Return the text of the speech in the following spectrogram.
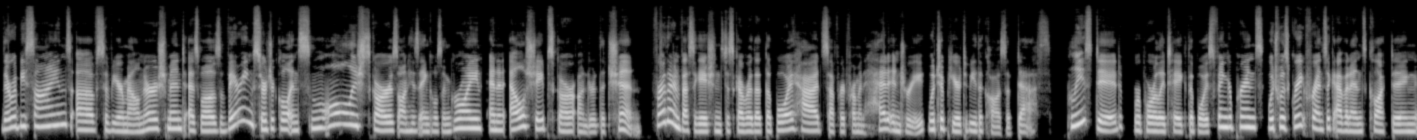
There would be signs of severe malnourishment, as well as varying surgical and smallish scars on his ankles and groin, and an L shaped scar under the chin. Further investigations discovered that the boy had suffered from a head injury, which appeared to be the cause of death. Police did reportedly take the boy's fingerprints, which was great forensic evidence collecting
